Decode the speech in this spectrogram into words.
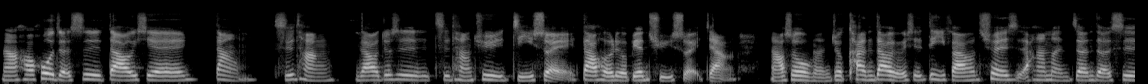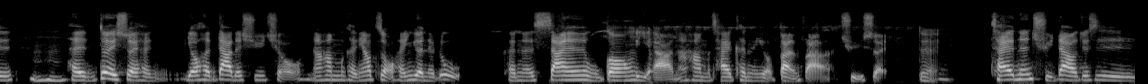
然后或者是到一些当池塘，你知道，就是池塘去集水，到河流边取水这样。然后所以我们就看到有一些地方，确实他们真的是嗯，很对水很有很大的需求，然后他们可能要走很远的路，可能三五公里啊，然后他们才可能有办法取水。对，才能取到，就是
